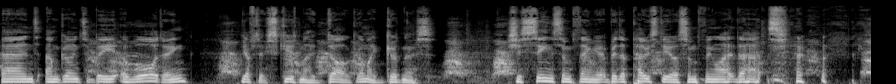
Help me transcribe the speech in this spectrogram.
and I'm going to be awarding you have to excuse my dog. Oh my goodness. She's seen something, a bit of postie or something like that.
